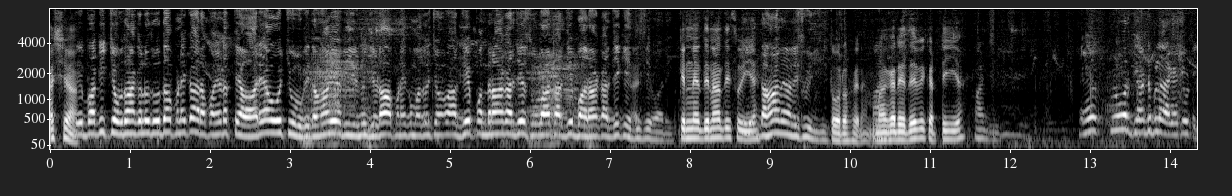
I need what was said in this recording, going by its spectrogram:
ਅੱਛਾ। ਤੇ ਬਾਕੀ 14 ਕਿਲੋ ਦੁੱਧ ਆਪਣੇ ਘਰ ਆਪਾਂ ਜਿਹੜਾ ਤਿਆਰ ਆ ਉਹ ਚੋ ਕੇ ਦਵਾਂਗੇ ਵੀਰ ਨੂੰ ਜਿਹੜਾ ਆਪਣੇ ਕੋ ਮਤਲਬ ਅੱਗੇ 15 ਕਰ ਜੇ 16 ਕਰ ਜੇ 12 ਕਰ ਜੇ ਕਿਸੇ ਦੀ ਸੇਵਾ ਦੀ। ਕਿੰਨੇ ਦਿਨਾਂ ਦੀ ਸੂਈ ਹੈ 10 ਦਿਨਾਂ ਦੀ ਸੂਈ ਜੀ। ਤੋਰੋ ਫਿਰ। ਮਗਰ ਇਹਦੇ ਵੀ ਕੱਟੀ ਆ। ਹਾਂਜੀ। ਇਹ ਪਿਓਰ ਜੱਡ ਬਲੈਕ ਹੈ ਝੋਟੀ।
